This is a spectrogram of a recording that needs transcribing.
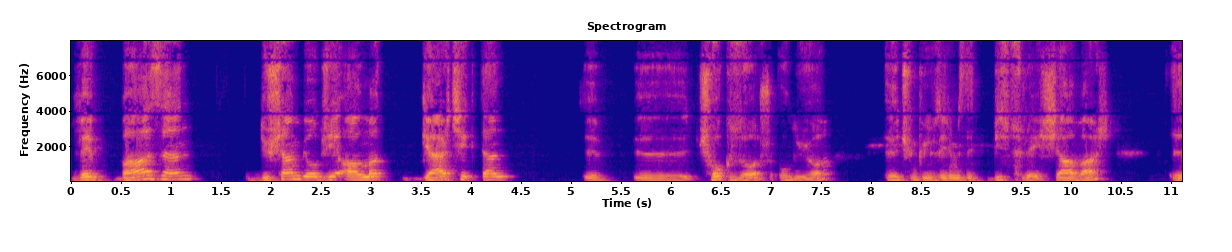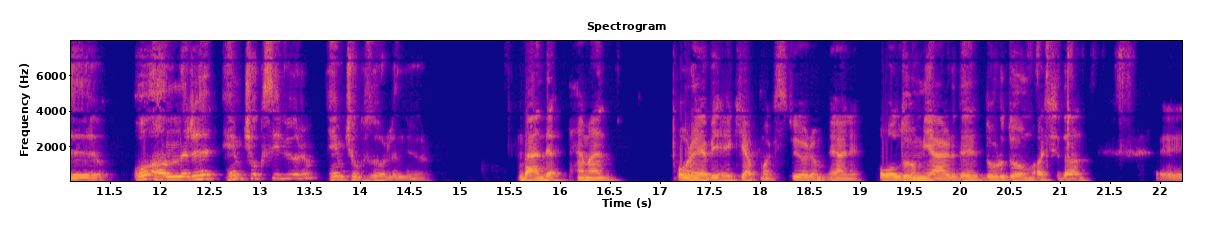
Ve bazen düşen bir objeyi almak gerçekten e, e, çok zor oluyor. E, çünkü üzerimizde bir sürü eşya var. E, o anları hem çok seviyorum hem çok zorlanıyorum. Ben de hemen oraya bir ek yapmak istiyorum. Yani olduğum yerde, durduğum açıdan e,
